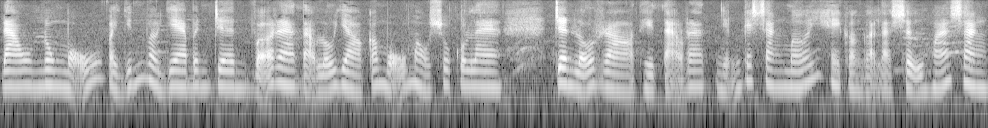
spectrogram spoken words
đau nung mũ và dính vào da bên trên, vỡ ra tạo lỗ giò có mũ màu sô cô la trên lỗ rò thì tạo ra những cái săn mới hay còn gọi là sự hóa săn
